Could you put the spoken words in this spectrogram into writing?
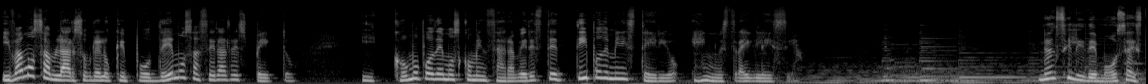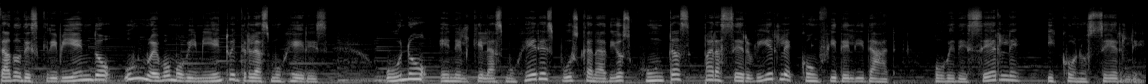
Y vamos a hablar sobre lo que podemos hacer al respecto y cómo podemos comenzar a ver este tipo de ministerio en nuestra iglesia. Nancy Lidemos ha estado describiendo un nuevo movimiento entre las mujeres, uno en el que las mujeres buscan a Dios juntas para servirle con fidelidad, obedecerle y conocerle.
